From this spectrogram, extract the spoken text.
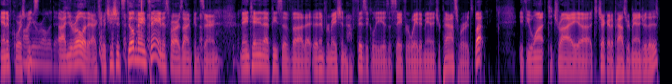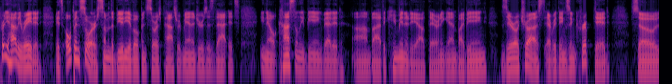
and of course, on your Rolodex, on your Rolodex, which you should still maintain, as far as I'm concerned. Maintaining that piece of uh, that, that information physically is a safer way to manage your passwords. But if you want to try uh, to check out a password manager that is pretty highly rated. It's open source. Some of the beauty of open source password managers is that it's you know constantly being vetted um, by the community out there, and again by being zero trust, everything's encrypted. So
